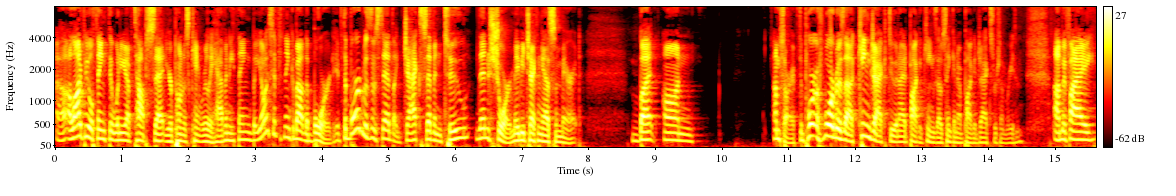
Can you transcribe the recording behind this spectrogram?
Uh, a lot of people think that when you have top set, your opponents can't really have anything, but you always have to think about the board. If the board was instead like Jack 7 2, then sure, maybe checking has some merit. But on I'm sorry. If the board was a uh, King Jack two and I had pocket kings, I was thinking of pocket jacks for some reason. Um, if I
